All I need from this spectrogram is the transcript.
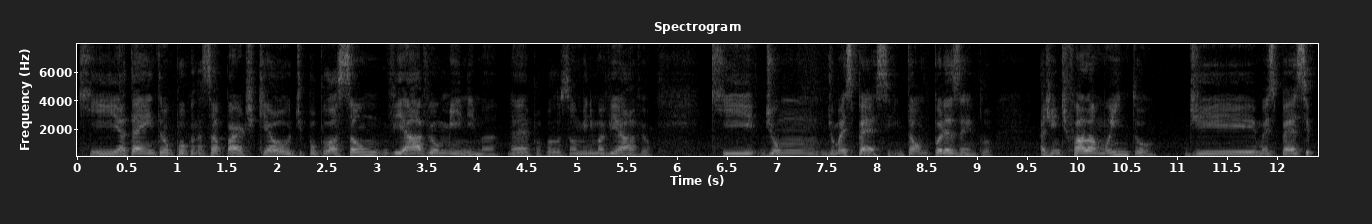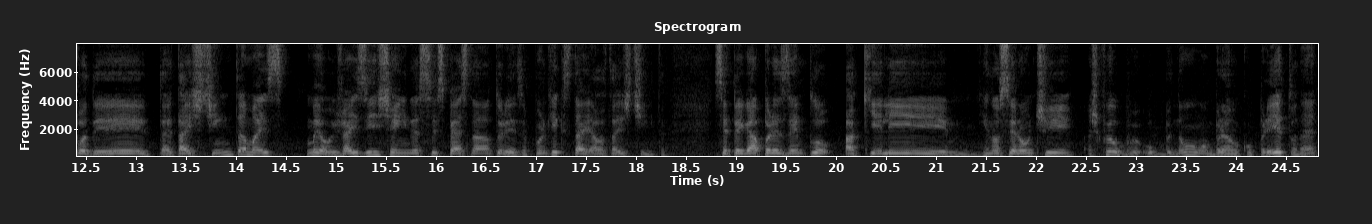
Que até entra um pouco nessa parte, que é o de população viável mínima, né? População mínima viável que de, um, de uma espécie. Então, por exemplo, a gente fala muito de uma espécie poder estar tá, extinta, mas, meu, já existe ainda essa espécie na natureza. Por que, que está, ela está extinta? Você pegar, por exemplo, aquele rinoceronte, acho que foi o, o não o branco, o preto, né?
